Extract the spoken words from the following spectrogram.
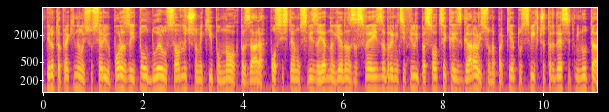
Pirota prekinuli su seriju poraza i to u duelu sa odličnom ekipom Novog pazara. Po sistemu svi za jednog, jedan za sve, izabranici Filipa Soceka izgarali su na parketu svih 40 minuta,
